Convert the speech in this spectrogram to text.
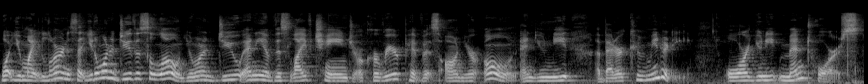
what you might learn is that you don't want to do this alone. You don't want to do any of this life change or career pivots on your own, and you need a better community or you need mentors,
